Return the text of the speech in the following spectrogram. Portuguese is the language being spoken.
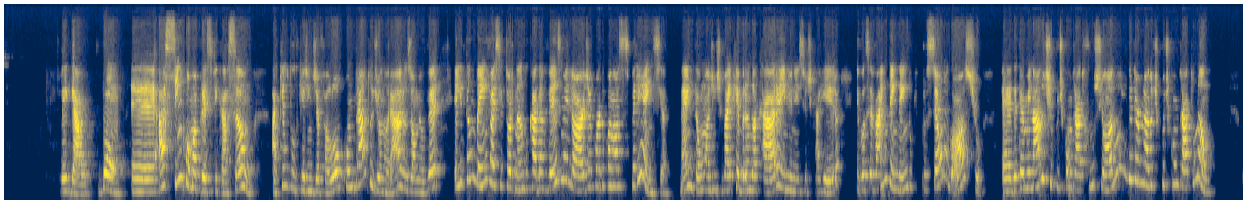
Legal. Bom, é, assim como a precificação, aquilo tudo que a gente já falou, o contrato de honorários, ao meu ver, ele também vai se tornando cada vez melhor de acordo com a nossa experiência, né? Então, a gente vai quebrando a cara aí no início de carreira e você vai entendendo que para o seu negócio, é, determinado tipo de contrato funciona e determinado tipo de contrato não.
